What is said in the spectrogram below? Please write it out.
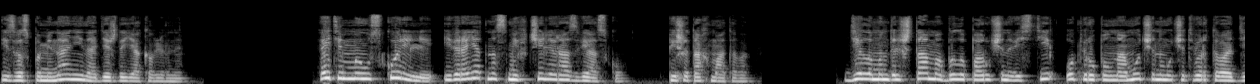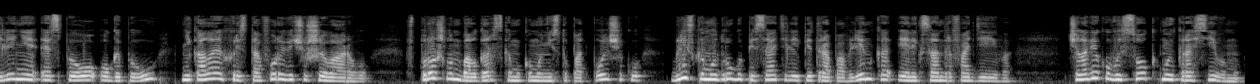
из воспоминаний Надежды Яковлевны. «Этим мы ускорили и, вероятно, смягчили развязку», — пишет Ахматова. Дело Мандельштама было поручено вести оперуполномоченному 4-го отделения СПО ОГПУ Николаю Христофоровичу Шеварову, в прошлом болгарскому коммунисту-подпольщику, близкому другу писателей Петра Павленко и Александра Фадеева, человеку высокому и красивому,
